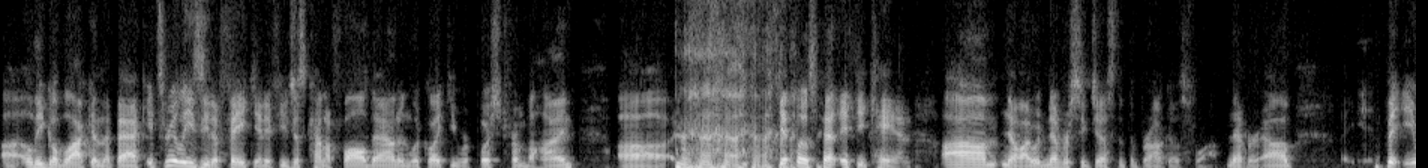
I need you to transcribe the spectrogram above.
Uh, illegal block in the back. It's real easy to fake it if you just kind of fall down and look like you were pushed from behind. Uh, get those pen- if you can. Um, no, I would never suggest that the Broncos flop. Never. Um, but it,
